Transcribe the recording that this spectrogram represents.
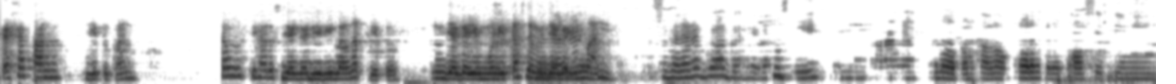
kayak setan gitu kan. Kita mesti harus jaga diri banget gitu. Menjaga imunitas dan menjaga iman. sebenarnya gue agak heran sih sama orang yang kenapa kalau sekarang kenapa covid ini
